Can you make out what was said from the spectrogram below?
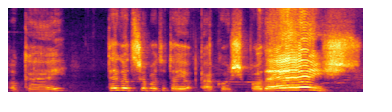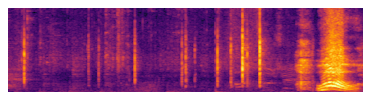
Okej. Tego trzeba tutaj jakoś podejść. Wow!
